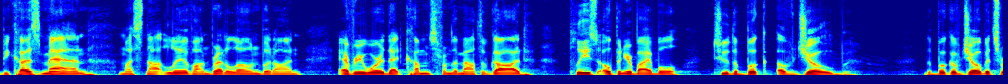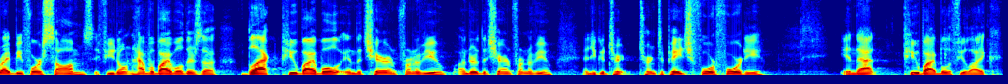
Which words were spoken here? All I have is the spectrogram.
Because man must not live on bread alone, but on every word that comes from the mouth of God, please open your Bible to the book of Job. The book of Job, it's right before Psalms. If you don't have a Bible, there's a black Pew Bible in the chair in front of you, under the chair in front of you, and you could turn, turn to page 440 in that Pew Bible if you like.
